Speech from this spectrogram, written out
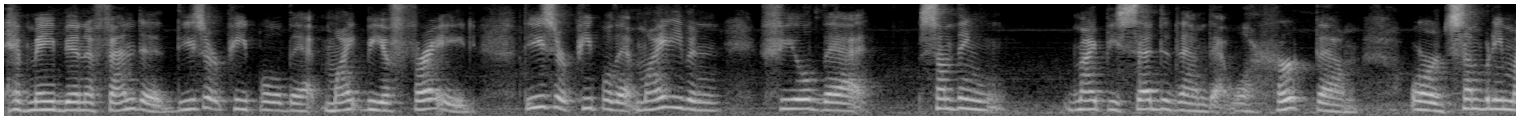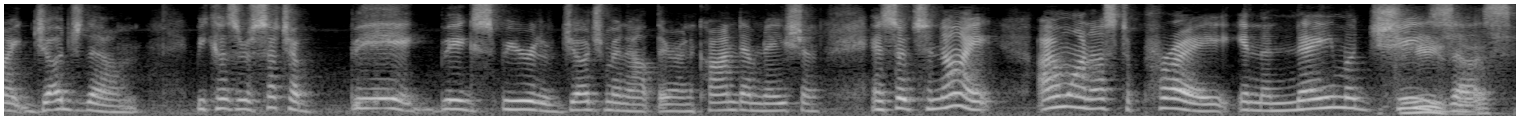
have may been offended. These are people that might be afraid. These are people that might even feel that something might be said to them that will hurt them, or somebody might judge them, because there's such a big, big spirit of judgment out there and condemnation. And so tonight, I want us to pray in the name of Jesus, Jesus.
